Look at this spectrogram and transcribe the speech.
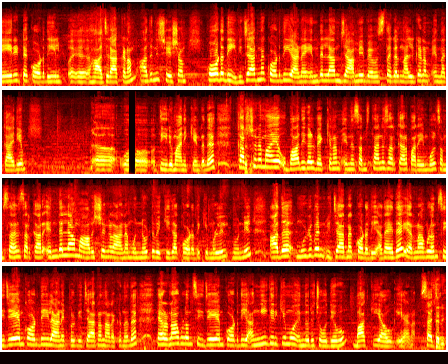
നേരിട്ട് കോടതിയിൽ ഹാജരാക്കണം. അതിനുശേഷം കോടതി വിചാരണ കോടതിയാണ് എന്തെല്ലാം ജാമ്യ വ്യവസ്ഥകൾ നൽകണം എന്ന കാര്യം തീരുമാനിക്കേണ്ടത്. കർശനമായ ഉപാധികൾ വെക്കണം എന്ന് സംസ്ഥാന സർക്കാർ പറയുമ്പോൾ സംസ്ഥാന സർക്കാർ എന്തെല്ലാം ആവശ്യങ്ങളാണ് മുന്നോട്ട് വെക്കുക കോടതിക്ക് മുന്നിൽ മുന്നിൽ? അത് മുഴുവൻ വിചാരണ കോടതി അതായത് എറണാകുളം സി ജെ എം കോടതിയിലാണ് ഇപ്പോൾ വിചാരണ നടക്കുന്നത്. എറണാകുളം സി ജെ എം കോടതി അംഗീകരിക്കുമോ എന്നൊരു ചോദ്യവും ബാക്കിയാവുകയാണ്. ശരി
